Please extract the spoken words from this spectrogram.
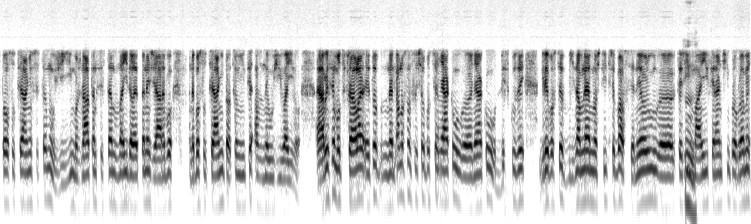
z toho sociálního systému žijí, možná ten systém znají lépe než já, nebo, nebo sociální pracovníci a zneužívají ho. A já bych si moc přál, je to, nedávno jsem slyšel prostě nějakou, nějakou diskuzi, kdy prostě významné množství třeba seniorů, eh, kteří hmm. mají finanční problémy,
